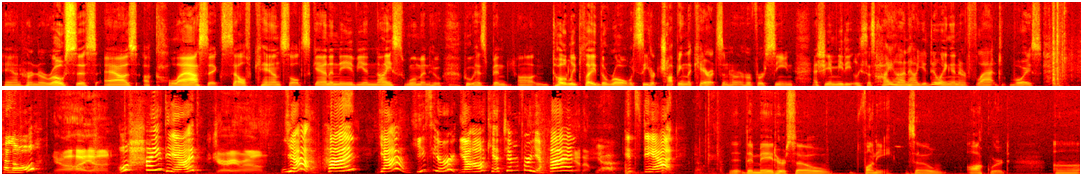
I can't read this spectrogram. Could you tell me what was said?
and her neurosis as a classic, self-canceled Scandinavian nice woman who who has been uh, totally played the role. We see her chopping the carrots in her, her first scene, as she immediately says, "Hi, hon, how you doing?" in her flat voice. Hello. Yeah, hi, hon. Oh, hi, Dad. Jerry around. Yeah, hon. Yeah, he's here. Yeah, I'll catch him for you, hon. Yeah. It's Dad. They made her so funny, so awkward. Uh,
